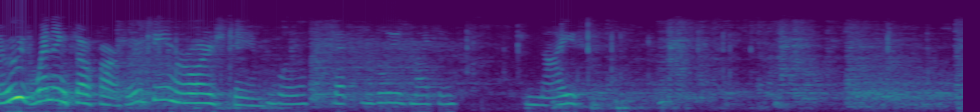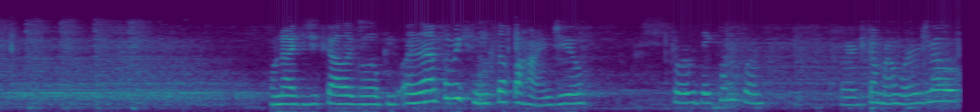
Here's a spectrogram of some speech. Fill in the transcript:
So who's winning so far? Blue team or orange team? Blue. That blue is my team. Nice. Oh, nice. You just got like little people. And then somebody sneaks up behind you, Where would they come from? where'd you come from? Where'd you go?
